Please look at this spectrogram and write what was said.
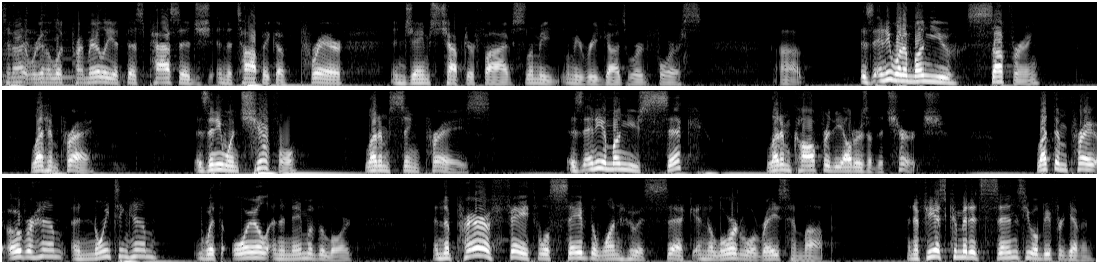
tonight we're going to look primarily at this passage in the topic of prayer in James chapter 5. So let me, let me read God's word for us. Uh, is anyone among you suffering? Let him pray. Is anyone cheerful? Let him sing praise. Is any among you sick? Let him call for the elders of the church. Let them pray over him, anointing him with oil in the name of the Lord. And the prayer of faith will save the one who is sick, and the Lord will raise him up. And if he has committed sins, he will be forgiven.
